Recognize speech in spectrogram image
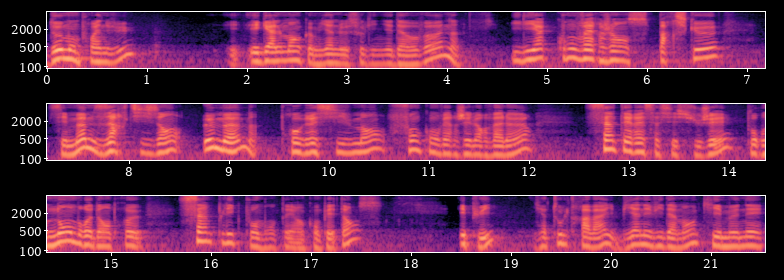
de mon point de vue, et également comme vient de le souligner Daovon, il y a convergence parce que ces mêmes artisans eux-mêmes progressivement font converger leurs valeurs, s'intéressent à ces sujets. Pour nombre d'entre eux, s'implique pour monter en compétences. Et puis, il y a tout le travail, bien évidemment, qui est mené,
